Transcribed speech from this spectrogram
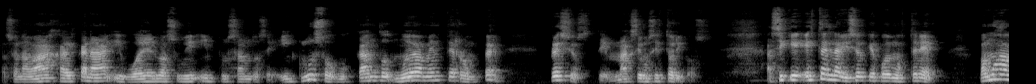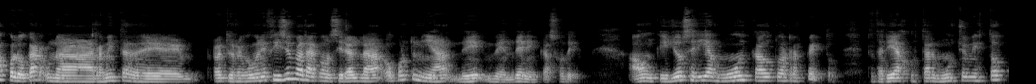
la zona baja del canal y vuelva a subir impulsándose, incluso buscando nuevamente romper precios de máximos históricos. Así que esta es la visión que podemos tener. Vamos a colocar una herramienta de ratio riesgo-beneficio para considerar la oportunidad de vender en caso de aunque yo sería muy cauto al respecto. Trataría de ajustar mucho mi stop,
